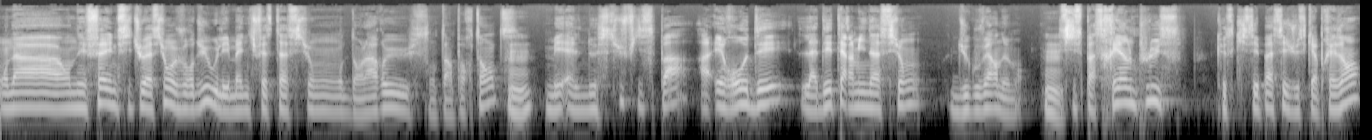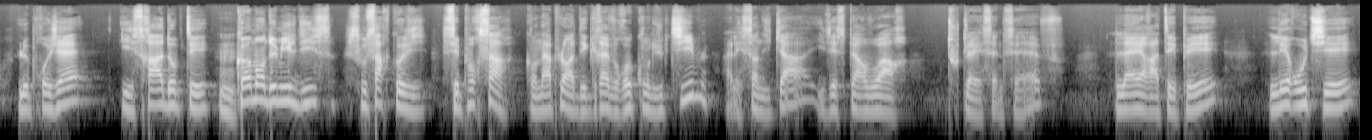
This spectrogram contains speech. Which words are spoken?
On a en effet une situation aujourd'hui où les manifestations dans la rue sont importantes, Mhm. mais elles ne suffisent pas à éroder la détermination du gouvernement. Mm. S'il se passe rien de plus que ce qui s'est passé jusqu'à présent, le projet il sera adopté, Mm. comme en 2010 sous Sarkozy. C'est pour ça qu'en appelant à des grèves reconductibles, à les syndicats, ils espèrent voir toute la SNCF, la RATP, les routiers,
